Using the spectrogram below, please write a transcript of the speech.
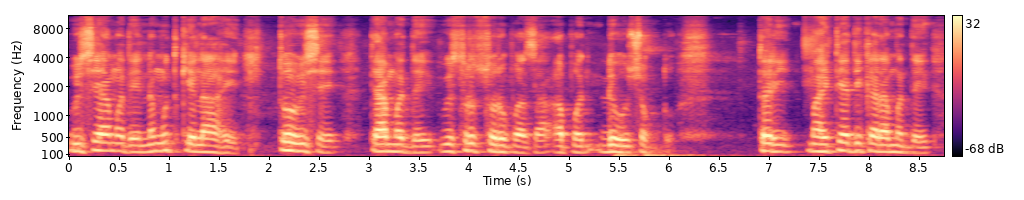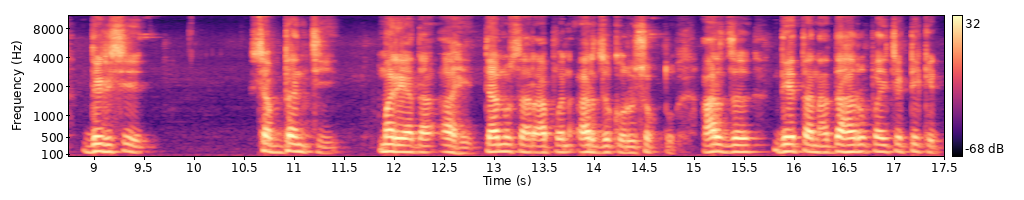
विषयामध्ये नमूद केला आहे तो विषय त्यामध्ये विस्तृत स्वरूपाचा आपण देऊ शकतो. तरी माहिती अधिकारामध्ये दीडशे शब्दांची मर्यादा आहे. त्यानुसार आपण अर्ज करू शकतो. अर्ज देताना दहा रुपयाचे तिकीट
